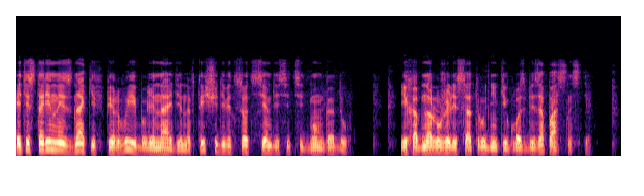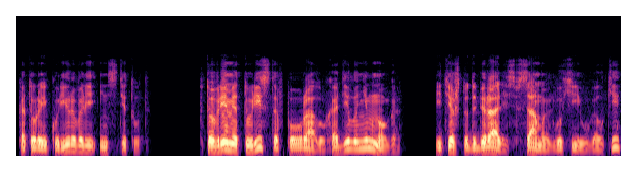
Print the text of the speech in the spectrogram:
Эти старинные знаки впервые были найдены в 1977 году. Их обнаружили сотрудники госбезопасности, которые курировали институт. В то время туристов по Уралу ходило немного, и те, что добирались в самые глухие уголки,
